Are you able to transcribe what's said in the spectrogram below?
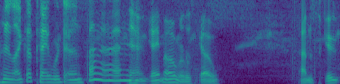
They're like, okay, we're done. Bye. Yeah, game over. Let's go. Time to scoot.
